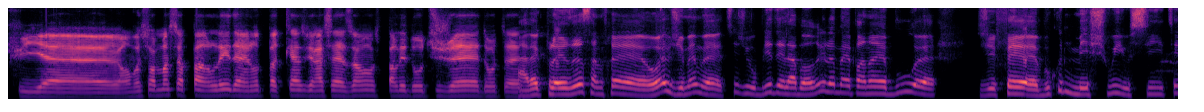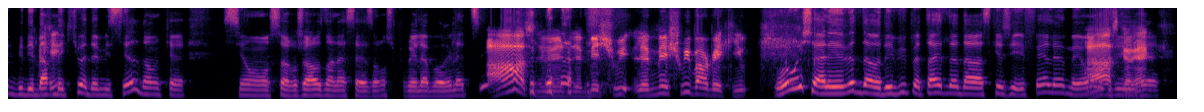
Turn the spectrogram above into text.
Puis on va sûrement se reparler d'un autre podcast durant la saison, se parler d'autres sujets, d'autres. Avec plaisir, ça me ferait. Ouais, j'ai même, tu sais, j'ai oublié d'élaborer, là, mais pendant un bout, j'ai fait beaucoup de méchouis aussi, tu sais, des barbecues à domicile. Donc, si on se rejase dans la saison, je pourrais élaborer là-dessus. Ah, c'est le, méchoui, le méchoui barbecue. Oui, oui, je suis allé vite au début, peut-être, dans ce que j'ai fait. Là, mais ah, c'est correct.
